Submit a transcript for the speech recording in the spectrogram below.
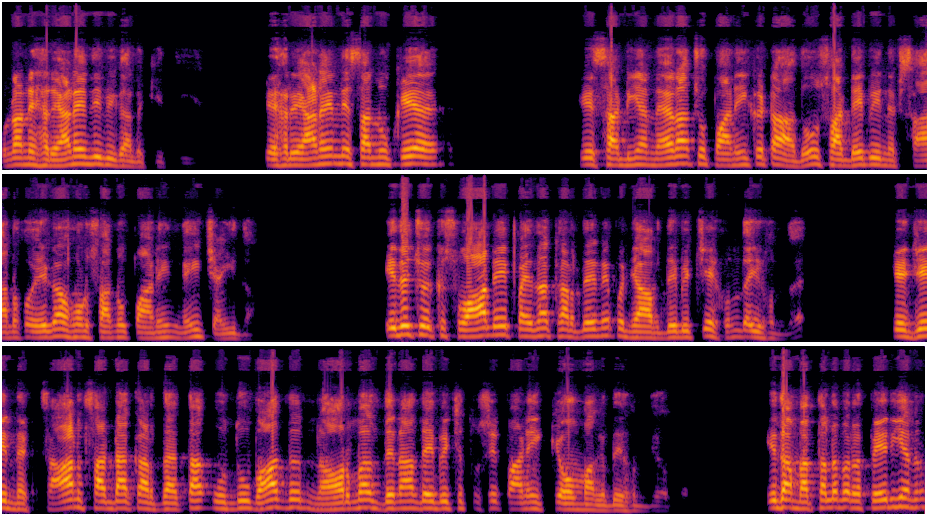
ਉਹਨਾਂ ਨੇ ਹਰਿਆਣੇ ਦੀ ਵੀ ਗੱਲ ਕੀਤੀ ਹੈ ਕਿ ਹਰਿਆਣੇ ਨੇ ਸਾਨੂੰ ਕਿਹਾ ਕਿ ਸਾਡੀਆਂ ਨਹਿਰਾਂ ਚੋਂ ਪਾਣੀ ਘਟਾ ਦਿਓ, ਸਾਡੇ ਵੀ ਨੁਕਸਾਨ ਹੋਏਗਾ, ਹੁਣ ਸਾਨੂੰ ਪਾਣੀ ਨਹੀਂ ਚਾਹੀਦਾ ਇਹਦੇ ਚੋਂ ਇੱਕ ਸਵਾਲ ਇਹ ਪੈਦਾ ਕਰਦੇ ਨੇ, ਪੰਜਾਬ ਦੇ ਵਿੱਚ ਇਹ ਹੁੰਦਾ ਹੀ ਹੁੰਦਾ ਕਿ ਜੇ ਨੁਕਸਾਨ ਸਾਡਾ ਕਰਦਾ ਤਾਂ ਉਦੋਂ ਬਾਅਦ ਨਾਰਮਲ ਦਿਨਾਂ ਦੇ ਵਿੱਚ ਤੁਸੀਂ ਪਾਣੀ ਕਿਉਂ ਮੰਗਦੇ ਹੁੰਦੇ ਹੋ ਫਿਰ? ਇਹਦਾ ਮਤਲਬ ਰਿਪੇਰੀਅਨ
